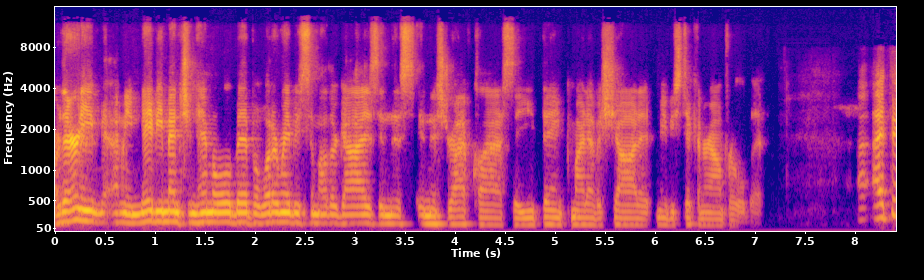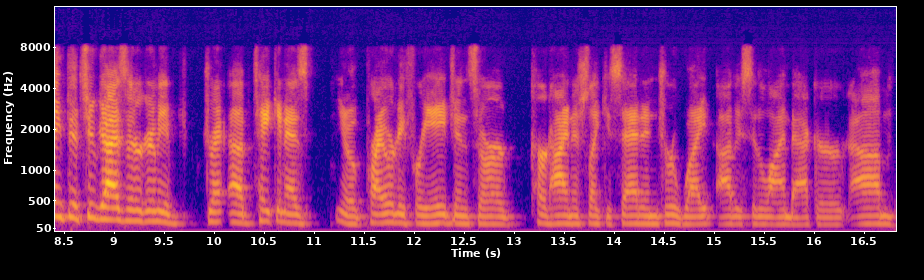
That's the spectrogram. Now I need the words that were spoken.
are there any? I mean, maybe mention him a little bit, but what are maybe some other guys in this in this draft class that you think might have a shot at maybe sticking around for a little bit? I think the two guys that are going to be uh, taken as you know priority free agents are Kurt Hinish, like you said, and Drew White, obviously the linebacker. Um,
